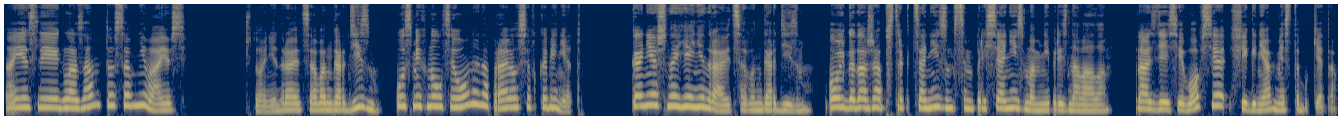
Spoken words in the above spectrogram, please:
«А если глазам, то сомневаюсь». «Что, не нравится авангардизм?» Усмехнулся он и направился в кабинет. Конечно, ей не нравится авангардизм. Ольга даже абстракционизм с импрессионизмом не признавала. А здесь и вовсе фигня вместо букета.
